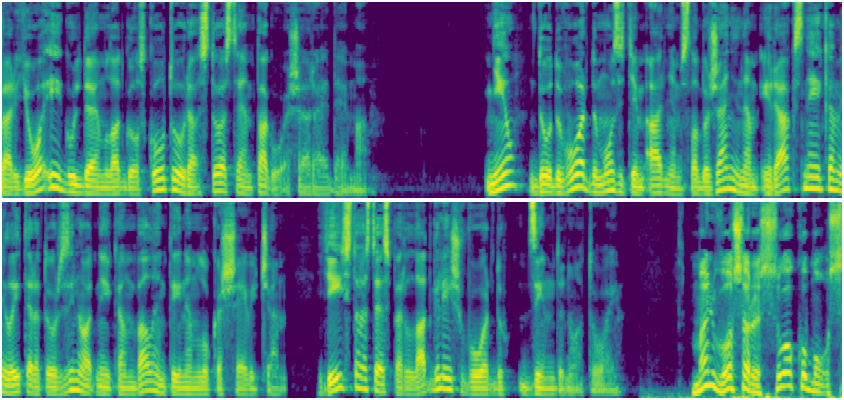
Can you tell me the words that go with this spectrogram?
Par jo ieguldījumu Latgals kultūrā stostēm pagošā raidījumā. Ņū dodu vārdu mūziķim Arņam Slabožaņinam ir rakstniekam un literatūras zinātniekam Valentīnam Lukaševičam. Jīs stosties par latgalīšu vārdu dzimdinotoju. Man vasaras sokumos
